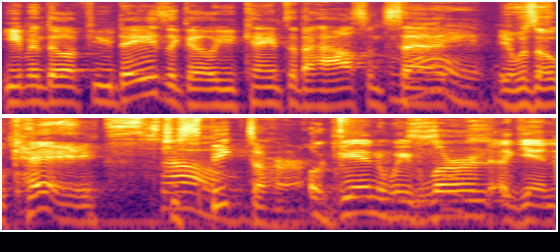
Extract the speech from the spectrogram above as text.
even though a few days ago you came to the house and said Right. it was okay to speak to her. Again, we've learned again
